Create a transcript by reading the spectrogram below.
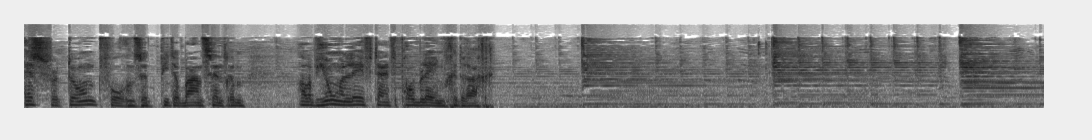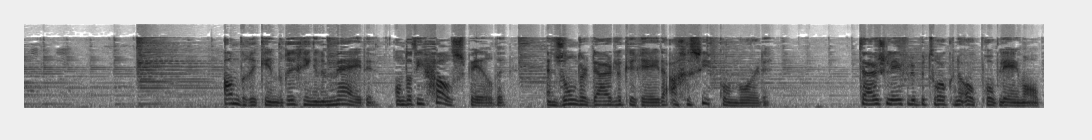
S. vertoont volgens het Pieter Baan Centrum al op jonge leeftijd probleemgedrag. Andere kinderen gingen hem mijden omdat hij vals speelde en zonder duidelijke reden agressief kon worden. Thuis leverden betrokkenen ook problemen op.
